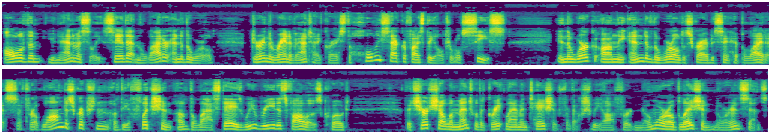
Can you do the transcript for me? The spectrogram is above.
all of them unanimously say that in the latter end of the world, during the reign of Antichrist, the holy sacrifice of the altar will cease. In the work on the end of the world described by St. Hippolytus, after a long description of the affliction of the last days, we read as follows quote, the church shall lament with a great lamentation, for there shall be offered no more oblation, nor incense,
